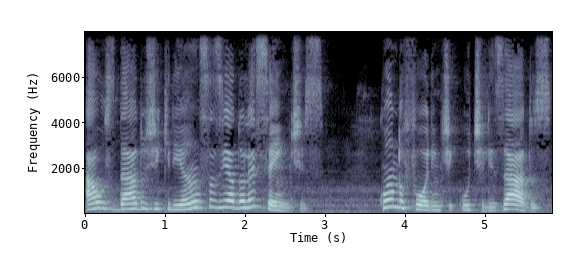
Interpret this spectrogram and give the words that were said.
há os dados de crianças e adolescentes. Quando forem utilizados,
